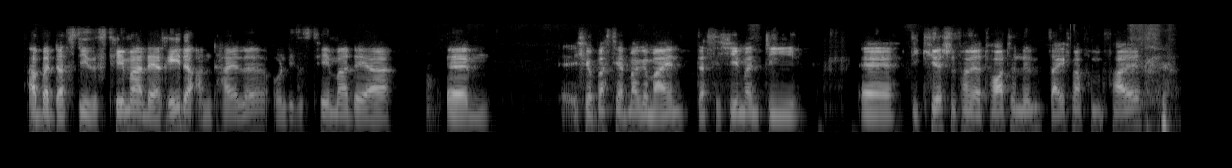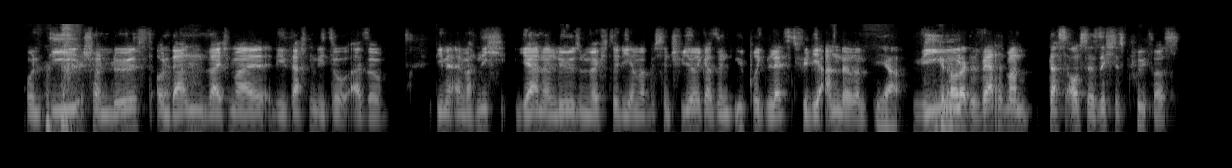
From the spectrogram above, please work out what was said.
Aber dass dieses Thema der Redeanteile und dieses Thema der, ähm, ich glaube, Basti hat mal gemeint, dass sich jemand die, äh, die Kirschen von der Torte nimmt, sage ich mal vom Fall, und die schon löst und dann, sag ich mal, die Sachen, die so, also die man einfach nicht gerne lösen möchte, die einfach ein bisschen schwieriger sind, übrig lässt für die anderen. Ja. Wie genau, bewertet man das aus der Sicht des Prüfers?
